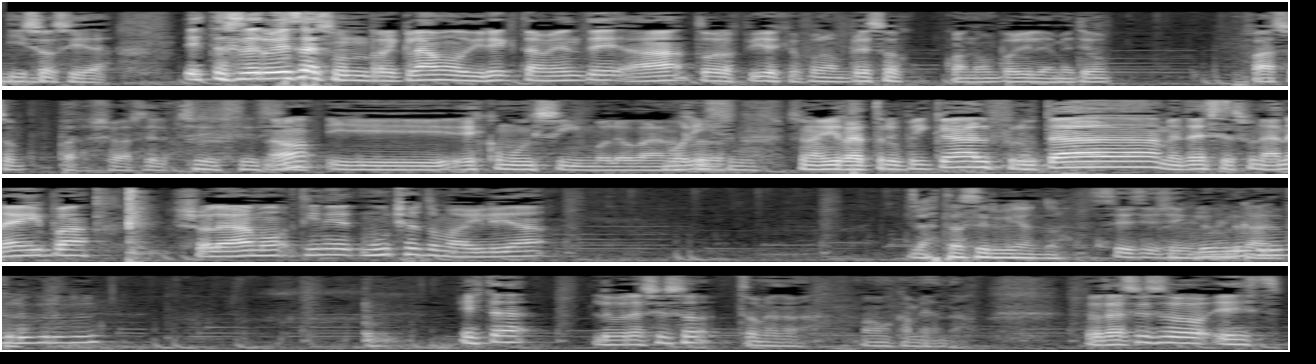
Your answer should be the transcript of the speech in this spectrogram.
y sociedad. Esta cerveza es un reclamo directamente a todos los pibes que fueron presos cuando un poli le metió faso para llevárselo. Sí, sí, ¿no? Y es como un símbolo para Buenísimo. nosotros. Es una birra tropical, frutada, ¿me entendés? Es una neipa. Yo la amo. Tiene mucha tomabilidad. La está sirviendo. Sí, sí, sí. Sí, Glu, me glu, glu, encanta. glu, glu, glu. Esta, lo gracioso, toma, vamos cambiando. Lo gracioso es,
